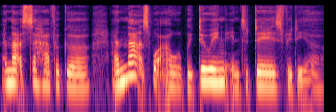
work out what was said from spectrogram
and that's to have a go. And that's what I will be doing in today's video.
